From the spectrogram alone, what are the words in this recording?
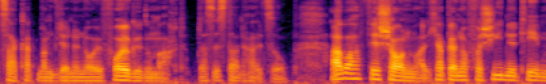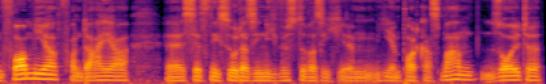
zack, hat man wieder eine neue Folge gemacht. Das ist dann halt so. Aber wir schauen mal. Ich habe ja noch verschiedene Themen vor mir. Von daher äh, ist jetzt nicht so, dass ich nicht wüsste, was ich ähm, hier im Podcast machen sollte.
